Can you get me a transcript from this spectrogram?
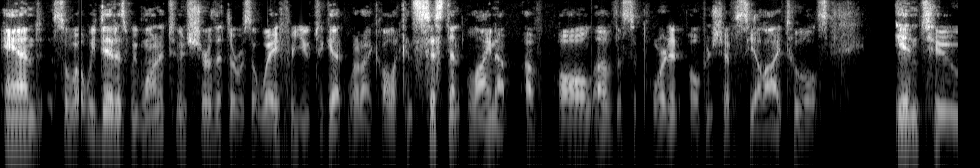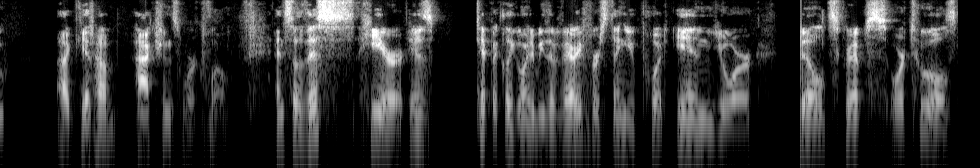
And so what we did is we wanted to ensure that there was a way for you to get what I call a consistent lineup of all of the supported OpenShift CLI tools into a GitHub Actions workflow. And so this here is typically going to be the very first thing you put in your build scripts or tools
